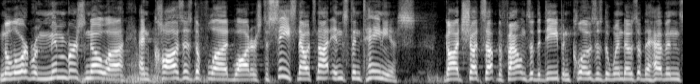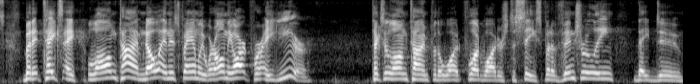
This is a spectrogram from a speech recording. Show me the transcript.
And the Lord remembers Noah and causes the flood waters to cease. Now, it's not instantaneous. God shuts up the fountains of the deep and closes the windows of the heavens, but it takes a long time. Noah and his family were on the ark for a year takes a long time for the flood waters to cease, but eventually they do.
